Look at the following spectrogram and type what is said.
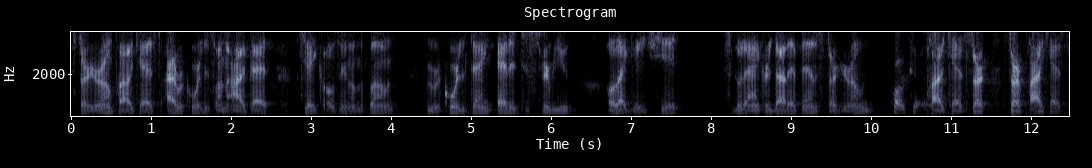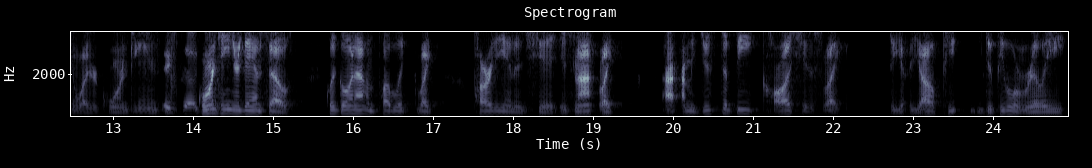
Start your own podcast. I record this on the iPad. Jay calls in on the phone. We record the thing, edit, distribute, all that good shit. So go to anchor.fm, start your own Podcast. podcast. Start, start podcasting while you're quarantined. Exactly. Quarantine your damn selves. Quit going out in public, like partying and shit. It's not like, I, I mean, just to be cautious. Like, do y- y'all, pe- do people really,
